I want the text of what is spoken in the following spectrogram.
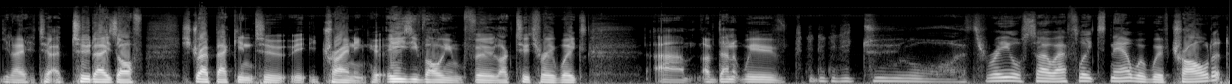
you know, t- two days off, straight back into uh, training, easy volume for like two three weeks. Um, I've done it with two or three or so athletes now where we've trialled it,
